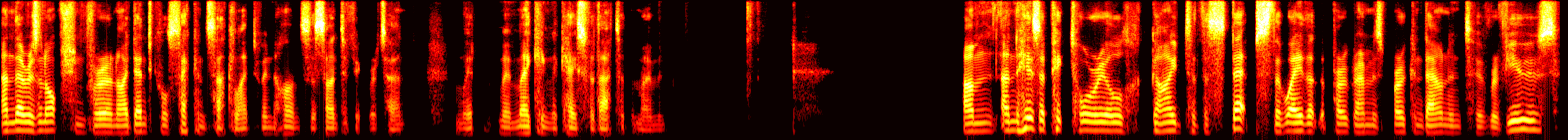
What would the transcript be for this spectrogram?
And there is an option for an identical second satellite to enhance the scientific return. And we're, we're making the case for that at the moment. Um, and here's a pictorial guide to the steps, the way that the program is broken down into reviews.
